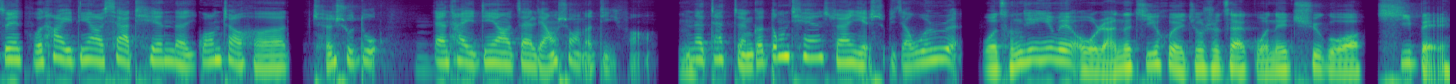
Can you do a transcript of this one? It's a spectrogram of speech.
所以葡萄一定要夏天的光照和成熟度，但它一定要在凉爽的地方。那它整个冬天虽然也是比较温润，我曾经因为偶然的机会，就是在国内去过西北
